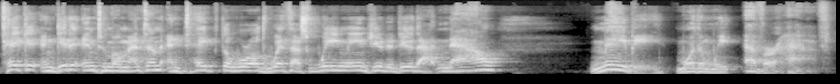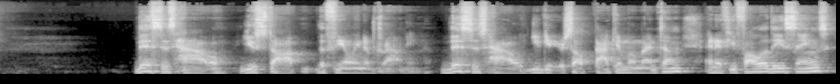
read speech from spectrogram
take it and get it into momentum and take the world with us. We need you to do that now maybe more than we ever have. This is how you stop the feeling of drowning. This is how you get yourself back in momentum. And if you follow these things,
